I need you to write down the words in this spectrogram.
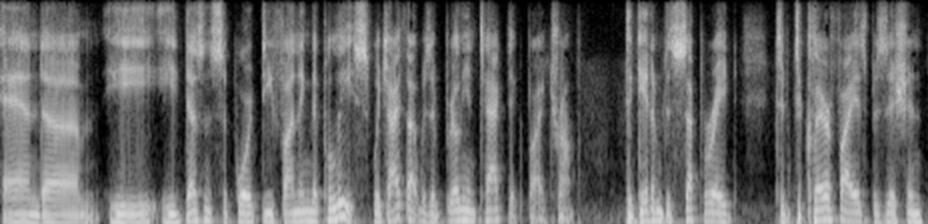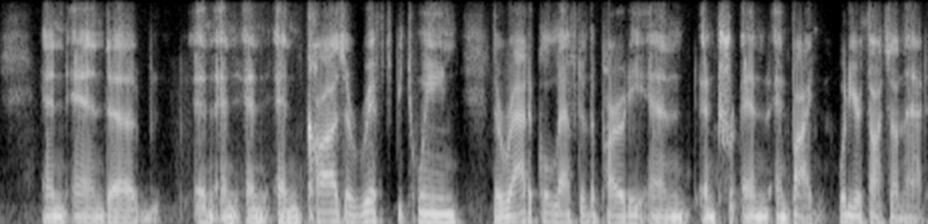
and um, he he doesn't support defunding the police, which I thought was a brilliant tactic by Trump to get him to separate, to, to clarify his position, and and, uh, and and and and cause a rift between the radical left of the party and and and and Biden. What are your thoughts on that?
